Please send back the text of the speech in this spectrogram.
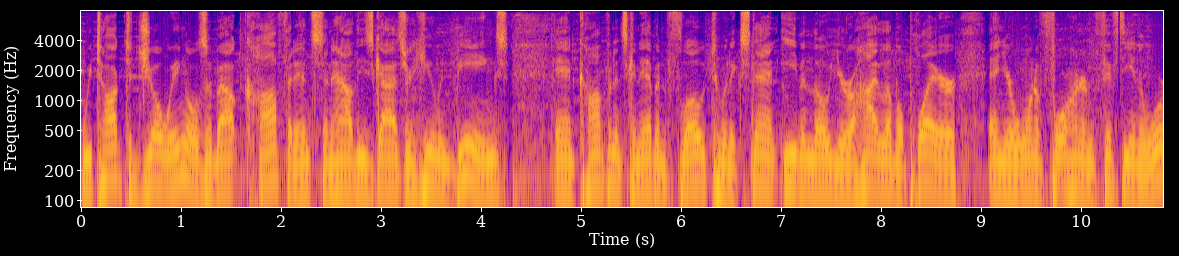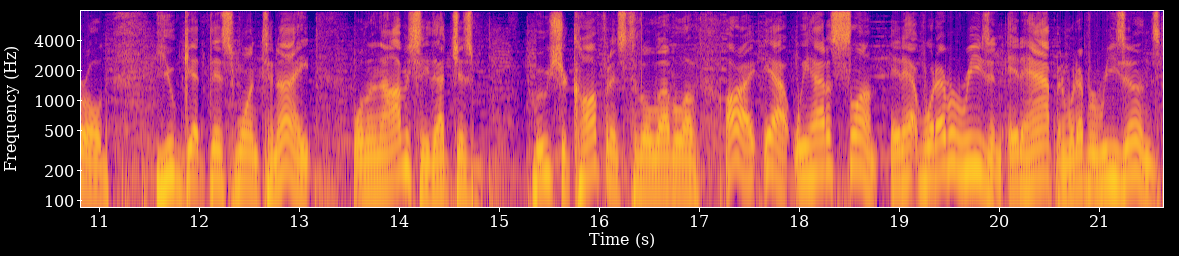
we talked to Joe Ingles about confidence and how these guys are human beings, and confidence can ebb and flow to an extent, even though you're a high level player and you're one of 450 in the world. You get this one tonight, well, then obviously that just boosts your confidence to the level of, all right, yeah, we had a slump. It had whatever reason it happened, whatever reasons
